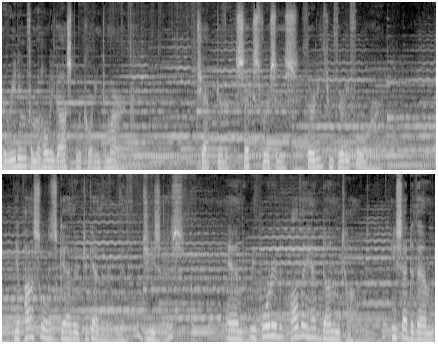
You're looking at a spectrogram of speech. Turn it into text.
A reading from the Holy Gospel according to Mark. Chapter 6, verses 30 through 34. The apostles gathered together with Jesus and reported all they had done and taught he said to them,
